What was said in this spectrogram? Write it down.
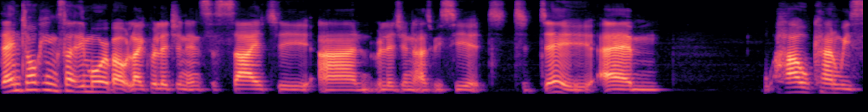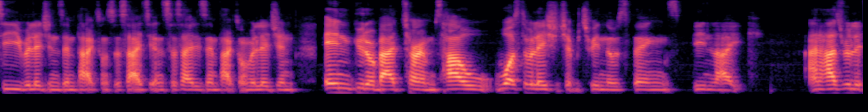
Then talking slightly more about like religion in society and religion as we see it today. Um, how can we see religion's impact on society and society's impact on religion in good or bad terms? How what's the relationship between those things been like? And has re-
